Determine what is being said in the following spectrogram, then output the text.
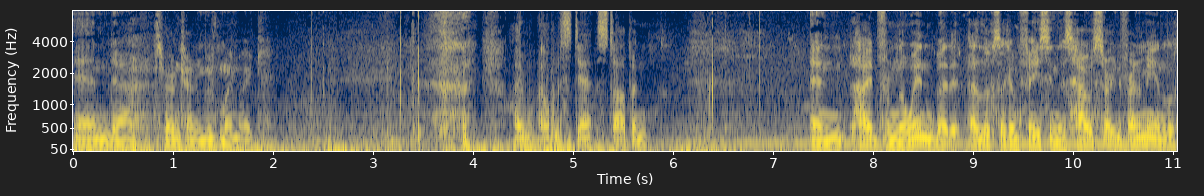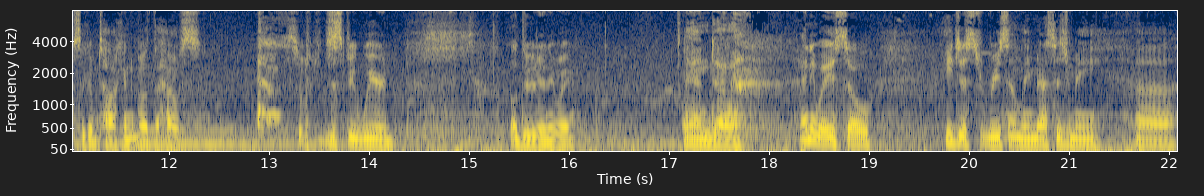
And uh, sorry, I'm trying to move my mic. I, I want to sta- stop and and hide from the wind, but it, it, looks like I'm facing this house right in front of me, and it looks like I'm talking about the house. so it would just be weird. I'll do it anyway. And uh, anyway, so he just recently messaged me uh,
